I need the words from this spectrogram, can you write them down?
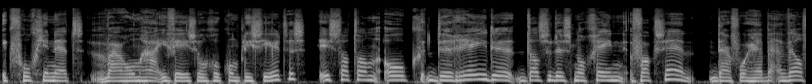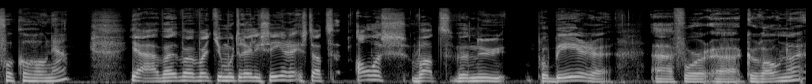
Ik vroeg je net waarom HIV zo gecompliceerd is. Is dat dan ook de reden dat we dus nog geen vaccin daarvoor hebben en wel voor corona? Ja, wat je moet realiseren is dat alles wat we nu proberen uh, voor uh, corona.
